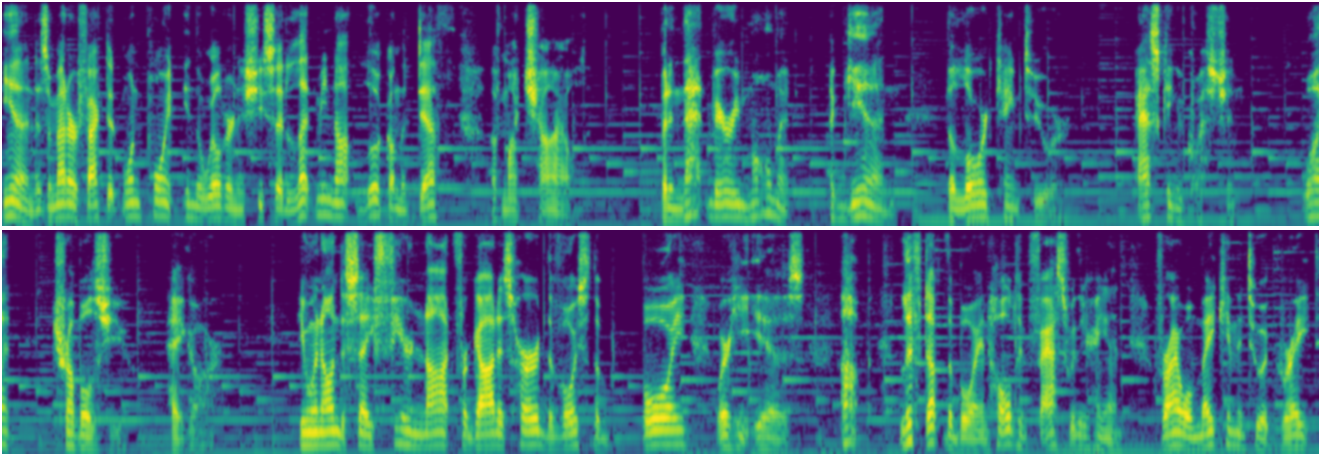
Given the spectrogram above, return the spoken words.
end. As a matter of fact, at one point in the wilderness, she said, Let me not look on the death of my child. But in that very moment, again, the Lord came to her asking a question What troubles you, Hagar? He went on to say, Fear not, for God has heard the voice of the boy where he is. Up, lift up the boy, and hold him fast with your hand, for I will make him into a great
